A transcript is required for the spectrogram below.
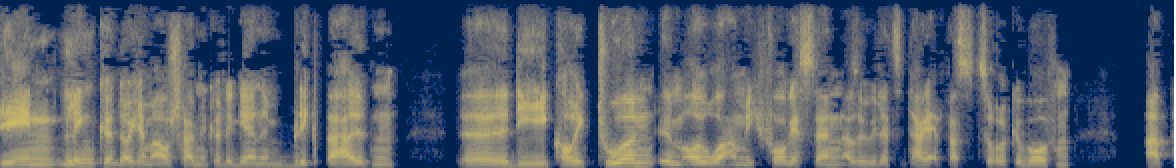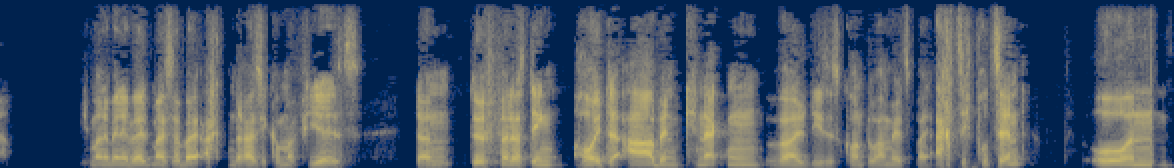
den Link könnt ihr euch einmal aufschreiben, den könnt ihr gerne im Blick behalten. Äh, die Korrekturen im Euro haben mich vorgestern, also die letzten Tage etwas zurückgeworfen ab. Ich meine, wenn der Weltmeister bei 38,4 ist, dann dürften wir das Ding heute Abend knacken, weil dieses Konto haben wir jetzt bei 80 Prozent und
